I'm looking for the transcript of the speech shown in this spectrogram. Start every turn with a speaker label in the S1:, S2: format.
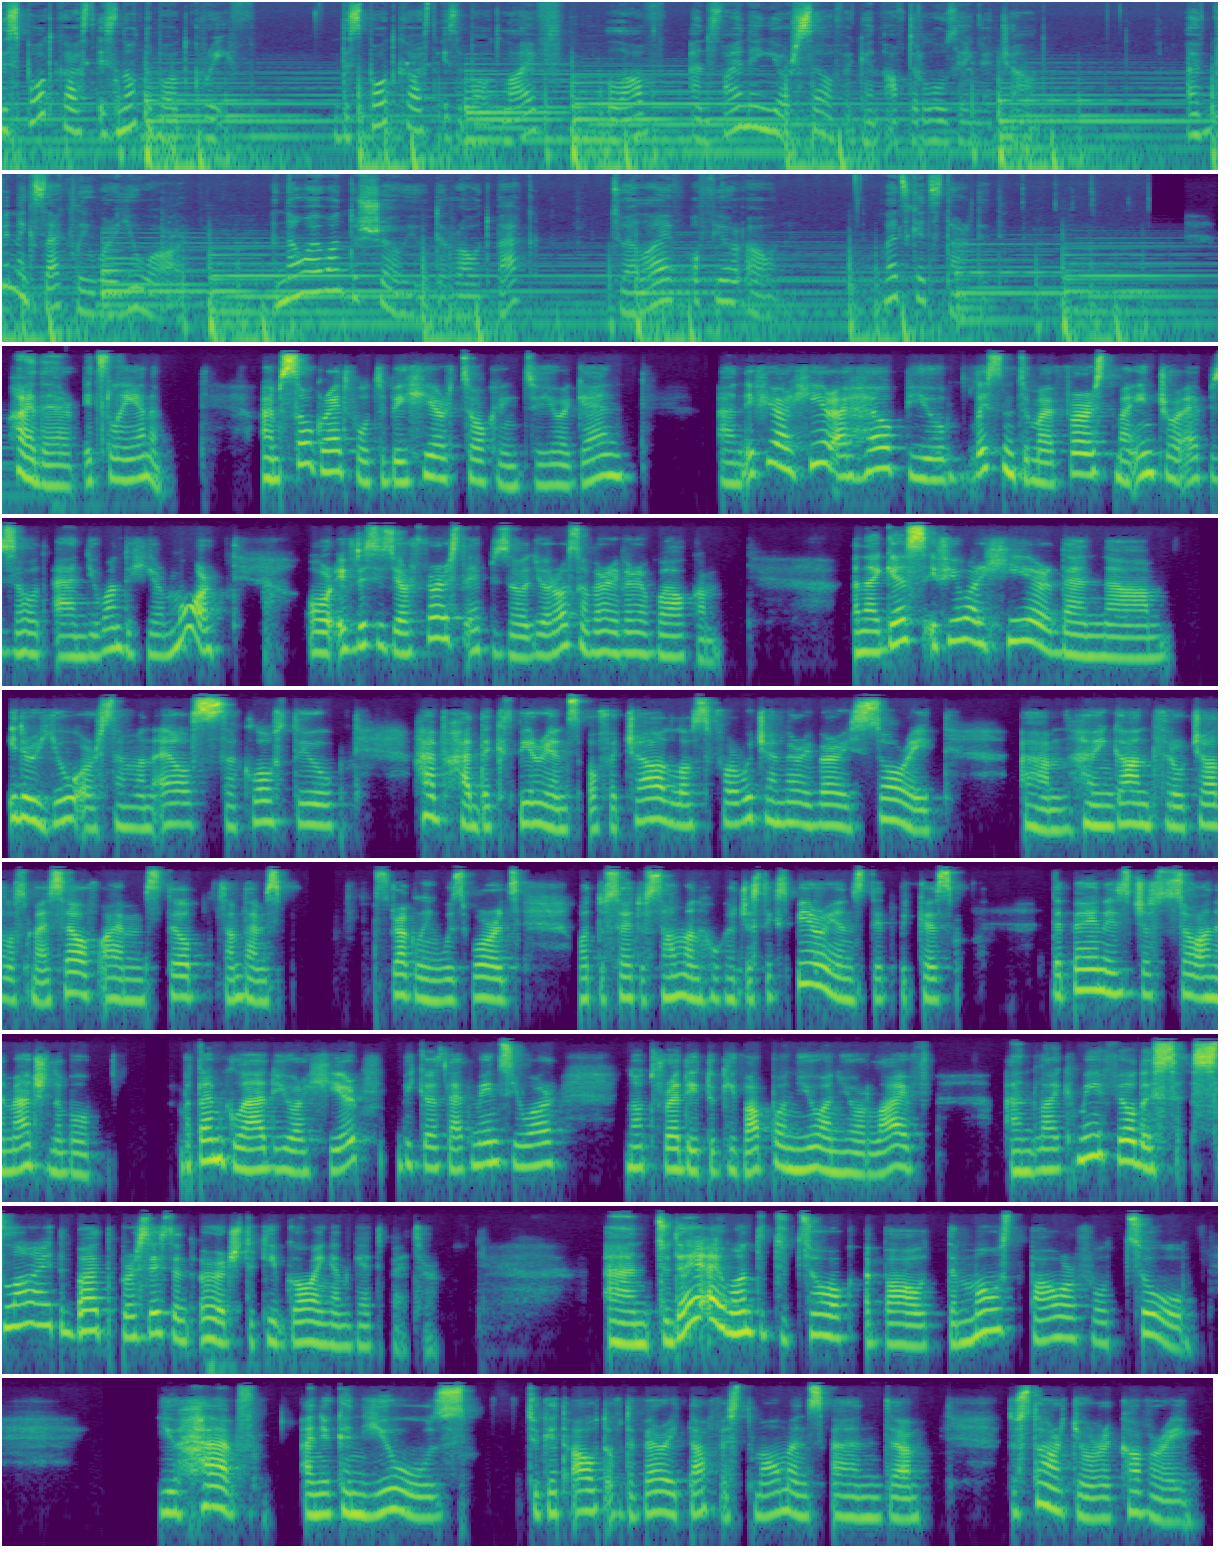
S1: This podcast is not about grief. This podcast is about life, love, and finding yourself again after losing a child. I've been exactly where you are, and now I want to show you the road back to a life of your own. Let's get started. Hi there, it's Liene. I'm so grateful to be here talking to you again. And if you are here, I hope you listen to my first, my intro episode, and you want to hear more or if this is your first episode, you're also very, very welcome. And I guess if you are here, then um, either you or someone else uh, close to you have had the experience of a child loss, for which I'm very, very sorry. Um, having gone through child loss myself, I'm still sometimes struggling with words what to say to someone who has just experienced it because the pain is just so unimaginable. But I'm glad you are here because that means you are not ready to give up on you and your life, and like me, feel this slight but persistent urge to keep going and get better. And today I wanted to talk about the most powerful tool you have and you can use to get out of the very toughest moments and um, to start your recovery.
